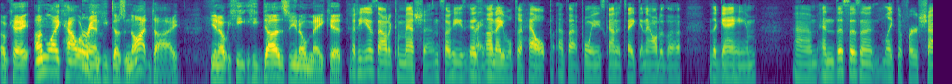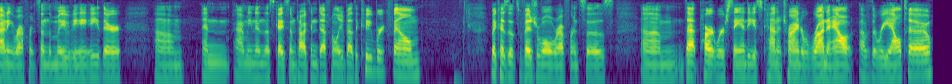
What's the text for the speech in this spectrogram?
Okay, unlike Halloran, he does not die. You know, he he does you know make it. but he is out of commission so he is Right. unable to help at that point he's kind of taken out of the the game um, and this isn't like the first shining reference in the movie either um, and i mean in this case i'm talking definitely about the kubrick film because it's visual references um, that part where sandie is kind of trying to run out of the rialto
